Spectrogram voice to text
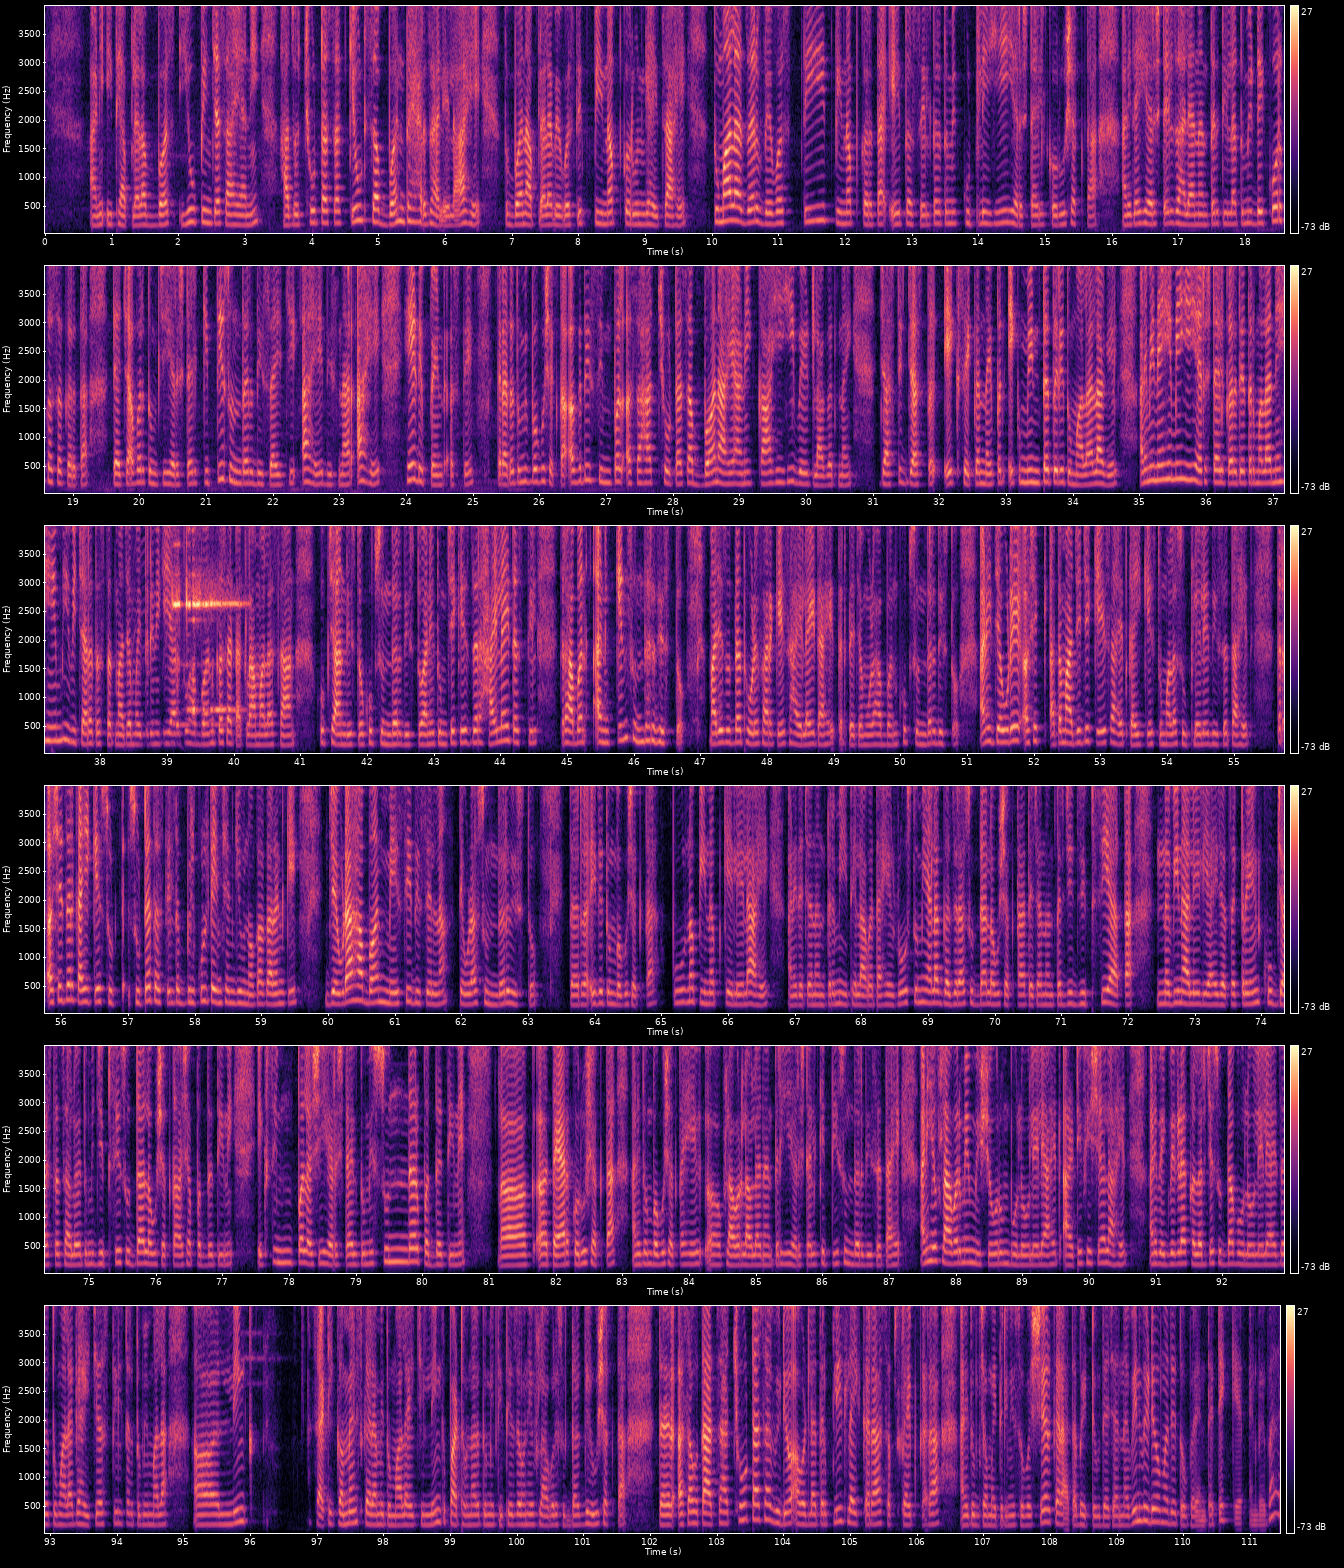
आणि इथे आपल्याला बस यू पिनच्या सहाय्याने हा जो छोटासा क्यूटसा बन तयार झालेला आहे तो बन आपल्याला व्यवस्थित पिनअप करून घ्यायचा आहे. तुम्हाला जर व्यवस्थित पिनअप करता येत असेल तर तुम्ही कुठलीही हेअरस्टाईल करू शकता. आणि त्या हेअरस्टाईल झाल्यानंतर तिला तुम्ही डेकोर कसं करता त्याच्यावर तुमची हेअरस्टाईल किती सुंदर दिसायची आहे दिसणार आहे हे डिपेंड असते. तर आता तुम्ही बघू शकता अगदी सिंपल असा हा छोटासा बन आहे आणि काहीही वेट लागत नाही. जास्तीत जास्त एक सेकंद नाही पण एक मिनटं तरी तुम्हाला लागेल. आणि मी नेहमी ही हेअरस्टाईल करते तर मला नेहमी विचारत असतात माझ्या मैत्रिणी की यार तू हा बन कसा टाकला आम्हाला सांग. खूप छान दिसतो खूप सुंदर दिसतो आणि तुमचे केस जर हायलाईट असतील तर हा बन आणखीन सुंदर दिसतो. माझेसुद्धा थोडेफार केस हायलाईट आहे तर त्याच्यामुळं हा बन खूप सुंदर दिसतो. आणि जेवढे असे आता माझे जे केस आहेत काही केस तुम्हाला सुटलेले दिसत आहेत तर असे जर काही केस सुट सुटत असतील तर बिलकुल टेन्शन घेऊ नका कारण की जेवढा हा बन मेसी दिसेल ना तेवढा सुंदर दिसतो. तर इथे तुम्ही बघू शकता पूर्ण पिनअप केलेला आहे आणि त्याच्यानंतर मी इथे लावत आहे. रोज तुम्ही याला गजरासुद्धा लावू शकता. त्याच्यानंतर जी जिप्सी आता नवीन आलेली आहे ज्याचा ट्रेंड खूप जास्त चालू आहे तुम्ही जिप्सीसुद्धा लावू शकता अशा पद्धतीने. एक सिंपल अशी हेअरस्टाईल तुम्ही सुंदर पद्धतीने तयार करू शकता आणि तुम्ही बघू शकता हे फ्लावर लावल्यानंतर ही हेअरस्टाईल किती सुंदर दिसत आहे. आणि हे फ्लावर मी मिशोवरून बोलवलेले आहेत आर्टिफिशियल आहेत आणि वेगवेगळ्या कलरचे सुद्धा बोलवलेले आहेत जर तुम्हाला घ्यायचे असतील तर तुम्ही मला लिंकसाठी कमेंट्स करा. मी तुम्हाला याची लिंक पाठवणार तुम्ही तिथे जाऊन हे फ्लावरसुद्धा घेऊ शकता. तर असा होता आजचा हा छोटासा व्हिडिओ आवडला तर प्लीज लाईक करा सबस्क्राईब करा आणि तुमच्या मैत्रिणीसोबत शेअर करा. आता भेटू उद्याच्या नवीन व्हिडिओमध्ये तोपर्यंत take care and bye bye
